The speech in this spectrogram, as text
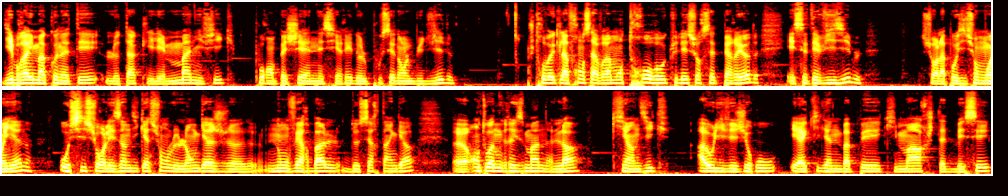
d'Ibrahim Konaté. Le tacle, il est magnifique pour empêcher Nessiri de le pousser dans le but vide. Je trouvais que la France a vraiment trop reculé sur cette période et c'était visible sur la position moyenne, aussi sur les indications, le langage euh, non verbal de certains gars. Euh, Antoine Griezmann, là, qui indique à Olivier Giroud et à Kylian Mbappé qui marchent tête baissée.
